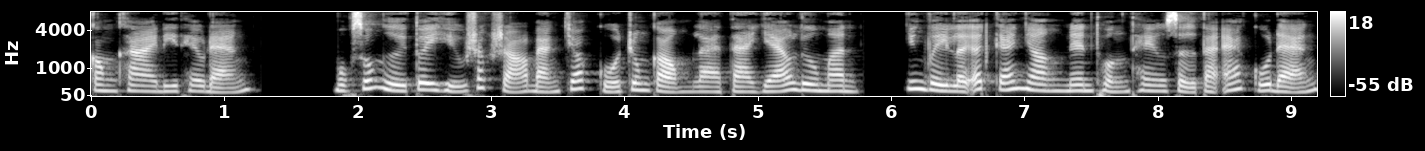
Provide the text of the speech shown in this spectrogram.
Công khai đi theo đảng Một số người tuy hiểu rất rõ bản chất của Trung Cộng là tà giáo lưu manh, nhưng vì lợi ích cá nhân nên thuận theo sự tà ác của đảng.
